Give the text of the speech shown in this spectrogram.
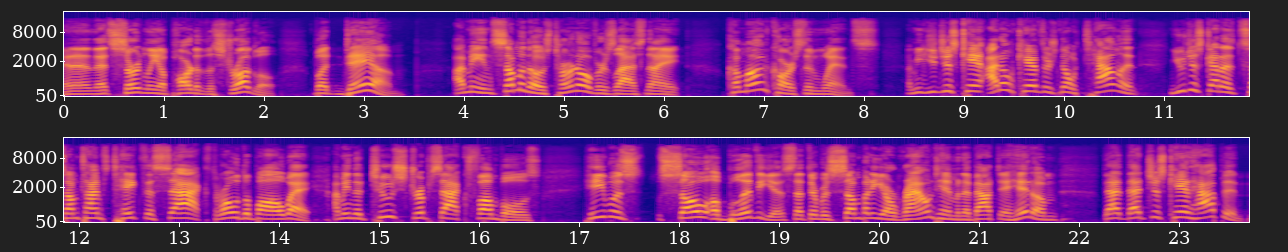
And that's certainly a part of the struggle. But damn, I mean, some of those turnovers last night, come on, Carson Wentz. I mean, you just can't, I don't care if there's no talent. You just got to sometimes take the sack, throw the ball away. I mean, the two strip sack fumbles, he was so oblivious that there was somebody around him and about to hit him that that just can't happen.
